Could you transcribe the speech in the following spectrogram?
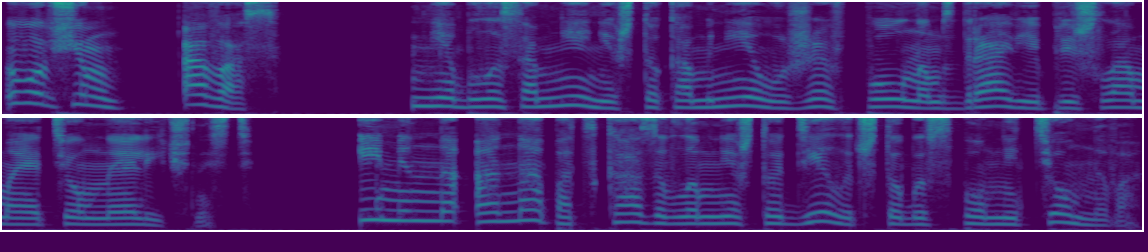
в общем, о вас. Не было сомнений, что ко мне уже в полном здравии пришла моя темная личность. Именно она подсказывала мне, что делать, чтобы вспомнить темного.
